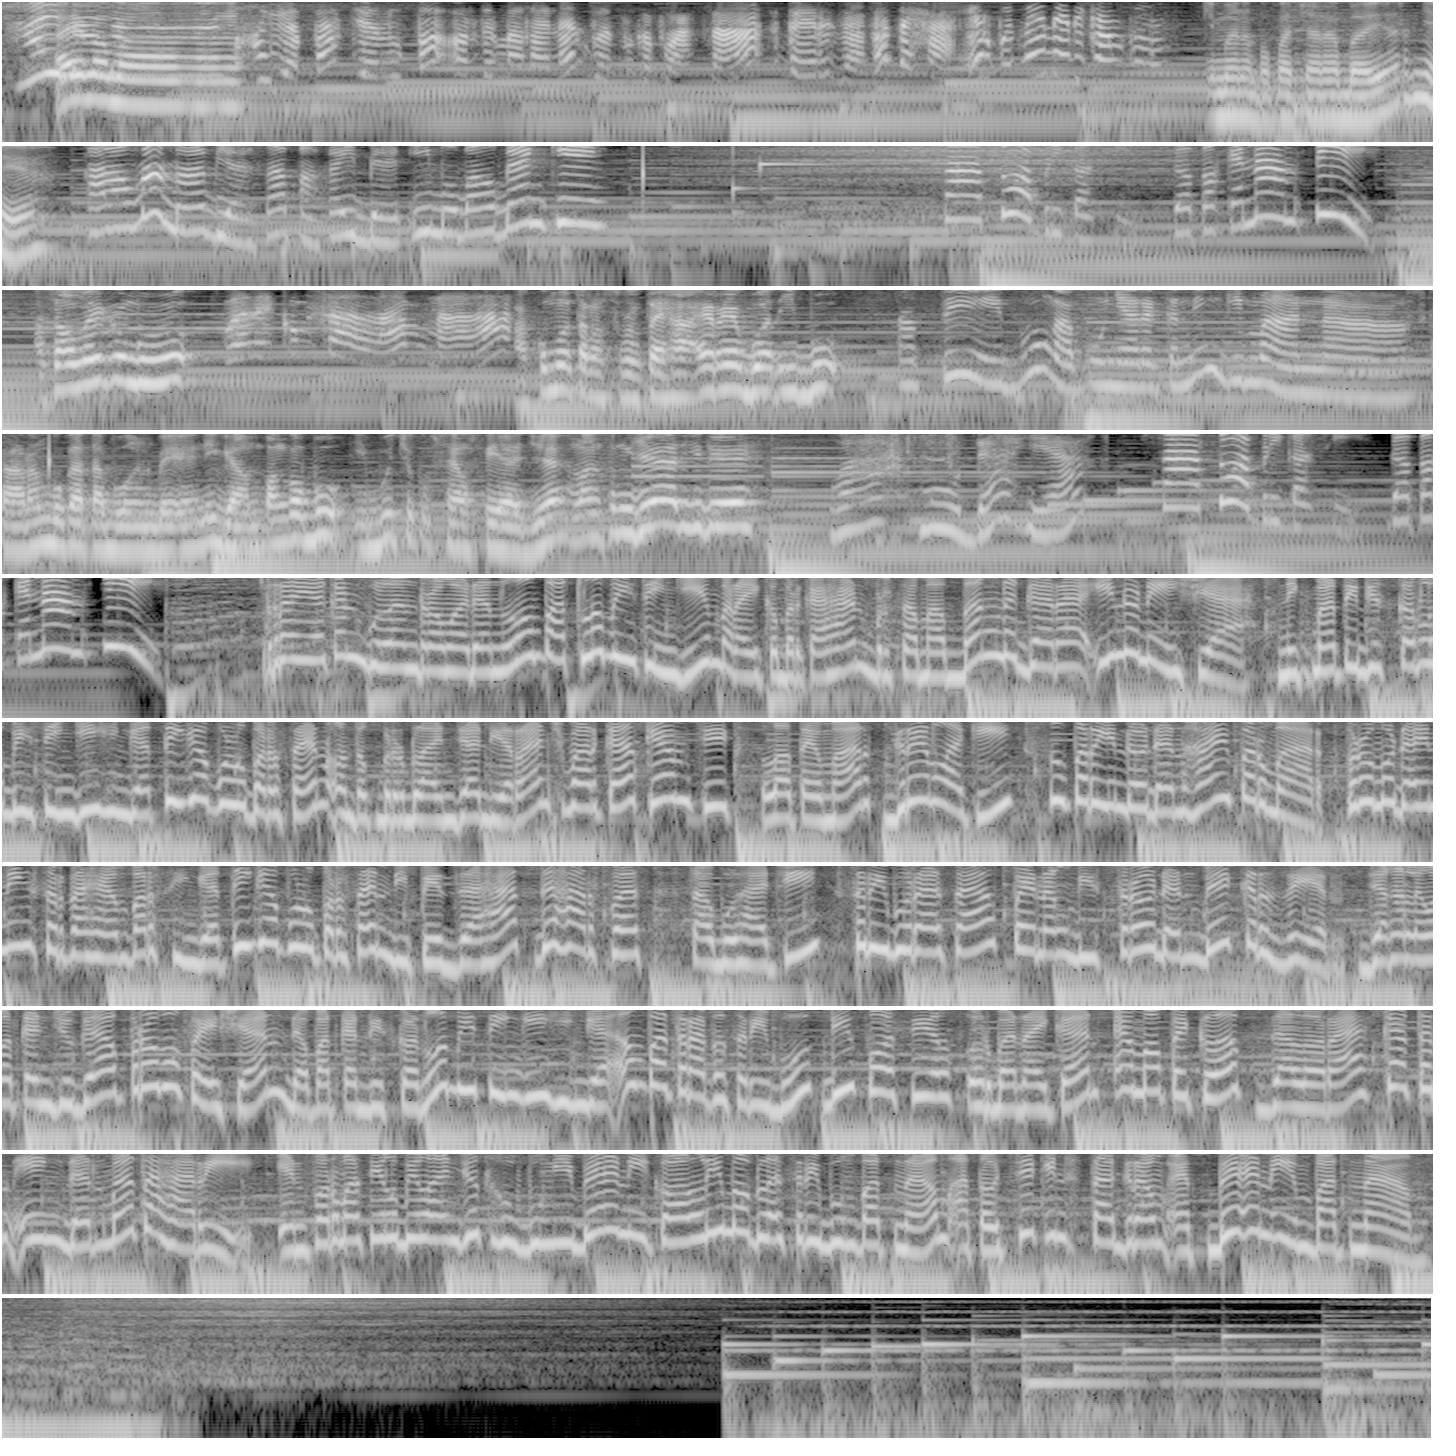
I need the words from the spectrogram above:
Hai, Hai Mama. Oh iya Pak, jangan lupa order makanan buat buka puasa, bayar zakat, THR buat nenek di kampung. Gimana Papa cara bayarnya ya? Kalau Mama biasa pakai BNI Mobile Banking. Satu aplikasi, gak pakai nanti. Assalamualaikum Bu. Waalaikumsalam nak. Aku mau transfer THR ya buat Ibu. Tapi ibu nggak punya rekening gimana? Sekarang buka tabungan BNI gampang kok Bu. Ibu cukup selfie aja, langsung jadi deh. Wah, mudah ya. Satu aplikasi, gak pakai nanti. Rayakan bulan Ramadan lompat lebih tinggi meraih keberkahan bersama Bank Negara Indonesia. Nikmati diskon lebih tinggi hingga 30% untuk berbelanja di Ranch Market, Camp Chicks, Lotte Mart, Green Lucky, Superindo, dan Hypermart. Promo dining serta hampers hingga 30% di Pizza Hut, The Harvest, Sabu Haji, Seribu Rasa, Penang Bistro, dan Bakerzin. Jangan lewatkan juga promo fashion, dapatkan diskon lebih tinggi hingga 400 ribu di Fossil, Urban Icon, MAP Club, Zalora, Cotton Ink, dan Matahari. Informasi lebih lanjut hubungi BNI Call 15046 atau cek Instagram at BNI46.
